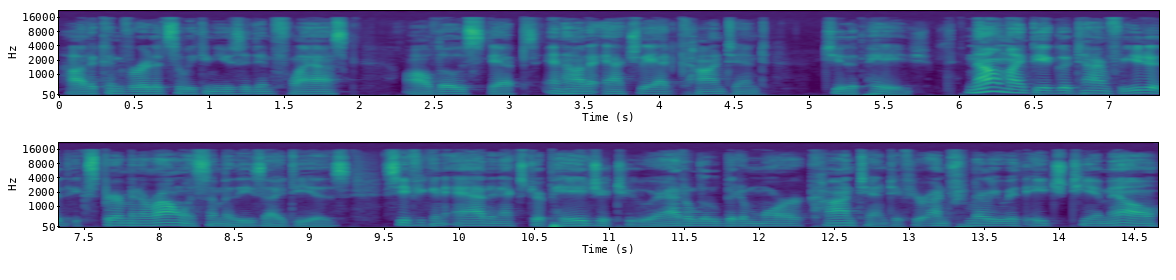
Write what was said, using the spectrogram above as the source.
how to convert it so we can use it in Flask, all those steps, and how to actually add content to the page. Now might be a good time for you to experiment around with some of these ideas. See if you can add an extra page or two or add a little bit of more content. If you're unfamiliar with HTML,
